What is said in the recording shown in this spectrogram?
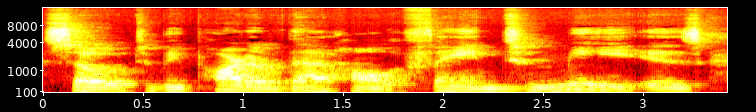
So to be part of that Hall of Fame, to me, is –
